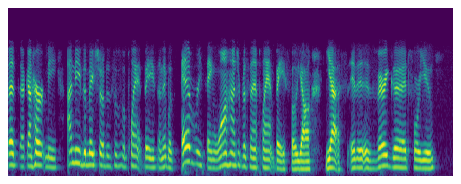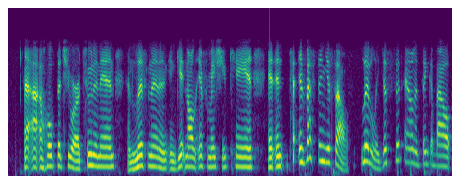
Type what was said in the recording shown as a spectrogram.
that, that can hurt me. I need to make sure this is a plant based, and it was everything 100% plant based. So y'all, yes, it is very good for you. I, I hope that you are tuning in and listening and, and getting all the information you can and, and t- invest in yourself. Literally, just sit down and think about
